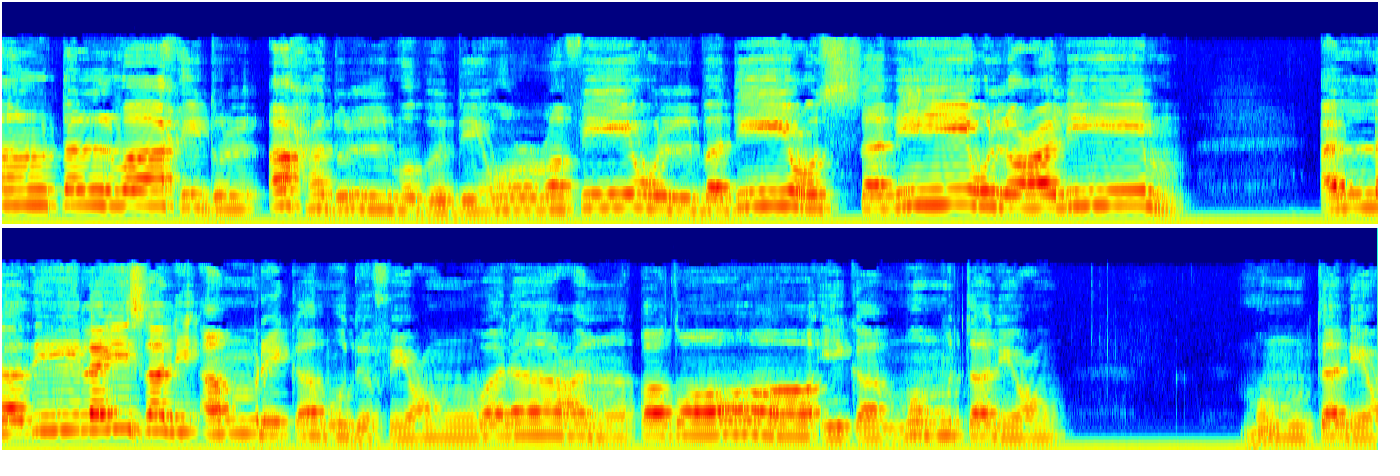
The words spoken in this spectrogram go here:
أنت الواحد الأحد المبدع الرفيع البديع السميع العليم. الذي ليس لأمرك مدفع ولا عن قضائك ممتنع. ممتنع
